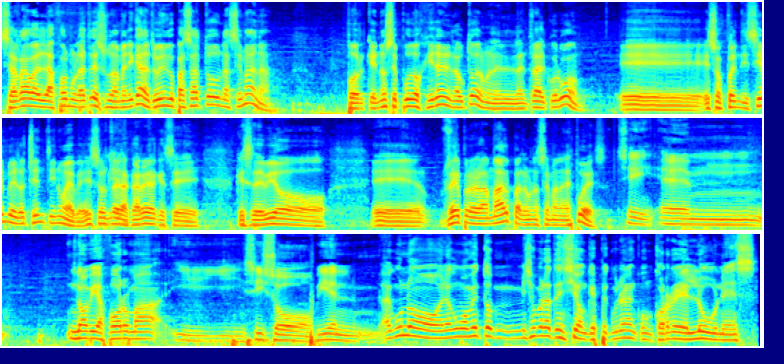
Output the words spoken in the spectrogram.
cerraba la Fórmula 3 sudamericana. Tuvieron que pasar toda una semana porque no se pudo girar en el autódromo en la entrada del Curbón. Eh, eso fue en diciembre del 89. Es otra de las carreras que se, que se debió eh, reprogramar para una semana después. Sí, em, no había forma y se hizo bien. Alguno en algún momento me llamó la atención que especularan con correr el lunes.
